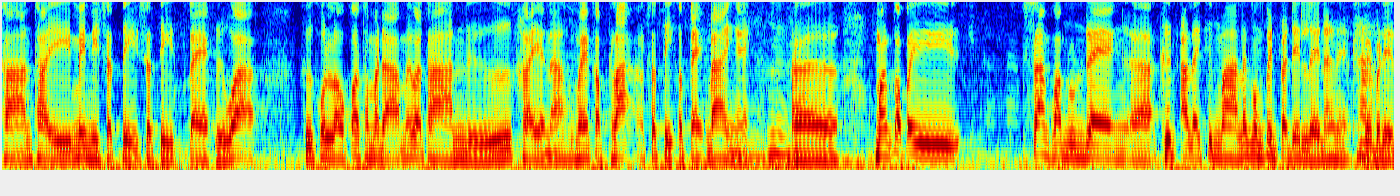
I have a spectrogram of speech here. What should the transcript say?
ทหารไทยไม่มีสติสติแตกหรือว่า คือคนเราก็ธรรมดาไม่ว่าทหารหรือใครอะนะแม้กับพระสติก็แตกได้ไงอืมเออมันก็ไปสร้างความรุนแรงเอ่อขึ้นอะไรขึ้นมาแล้วก็เป็นประเด็นเลยนะเนี่ยค่ะ เป็นประเด็น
